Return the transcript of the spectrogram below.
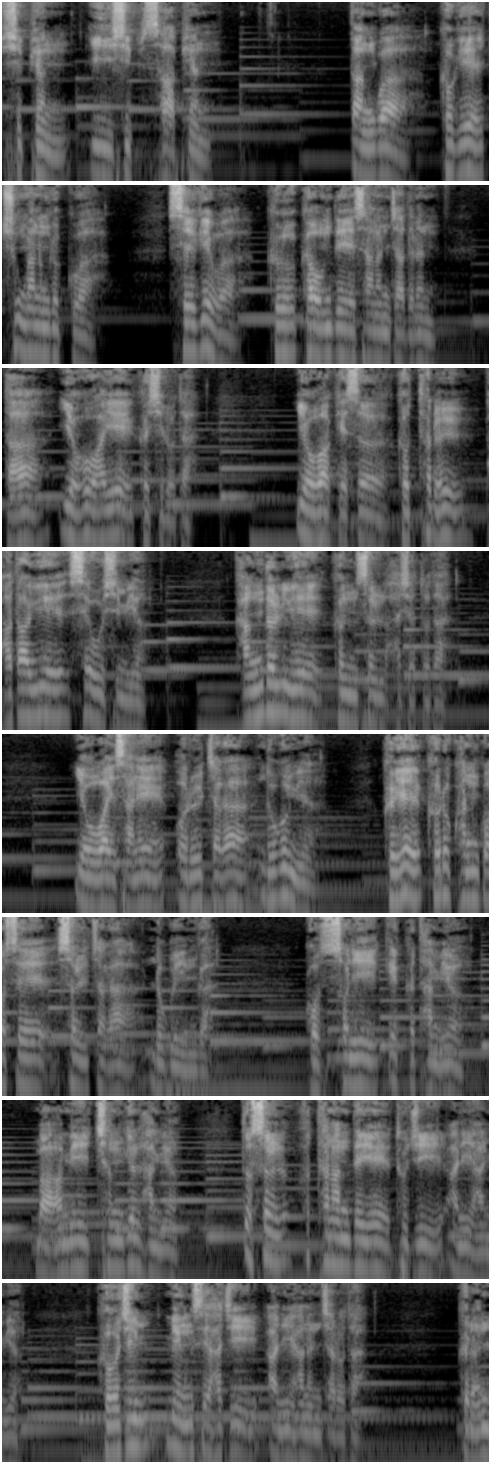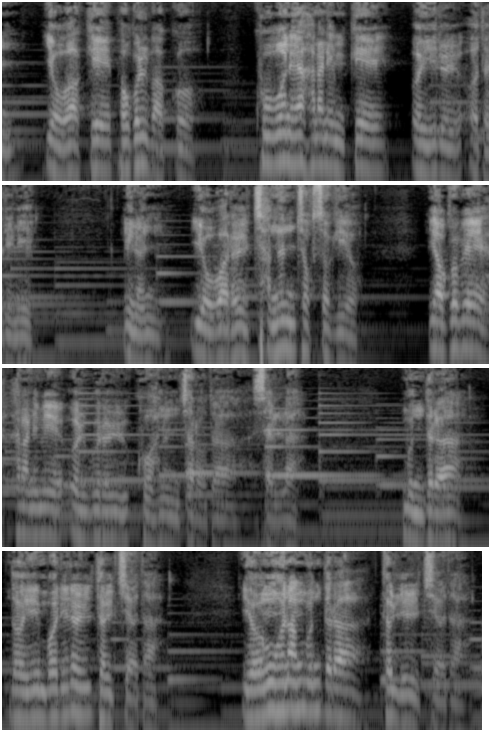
시편 24편 땅과 거기에 충만한 것과 세계와 그 가운데에 사는 자들은 다 여호와의 것이로다. 여호와께서 그 터를 바다 위에 세우시며 강들 위에 건설하셨도다. 여호와의 산에 오를 자가 누구며 그의 거룩한 곳에 설 자가 누구인가? 곧 손이 깨끗하며 마음이 청결하며 뜻을 허탄한 데에 두지 아니하며 거짓 맹세하지 아니하는 자로다. 그는 여호와께 복을 받고 구원의 하나님께 의를 얻으리니 이는 여호와를 찾는 족속이요 야곱의 하나님의 얼굴을 구하는 자로다 셀라. 문들아 너희 머리를 들지어다. 영원한 문들아 들릴지어다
